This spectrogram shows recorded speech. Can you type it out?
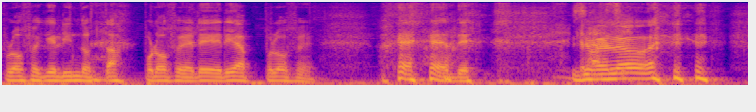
profe, qué lindo estás, profe, eres profe.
